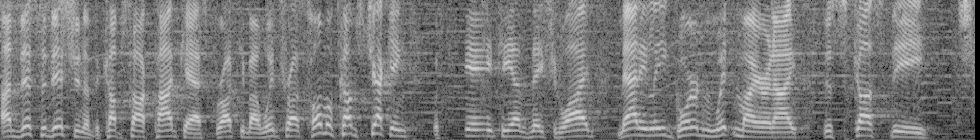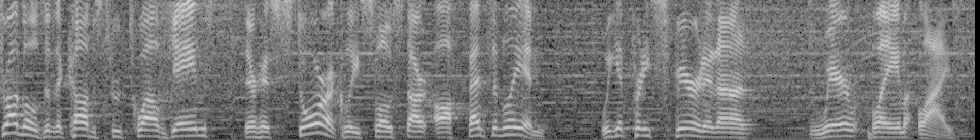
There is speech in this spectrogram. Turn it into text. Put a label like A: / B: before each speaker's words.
A: On this edition of the Cubs Talk podcast, brought to you by Wintrust, home of Cubs checking with ATMs nationwide, Maddie Lee, Gordon Wittenmyer, and I discuss the struggles of the Cubs through 12 games, their historically slow start offensively, and we get pretty spirited on where blame lies.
